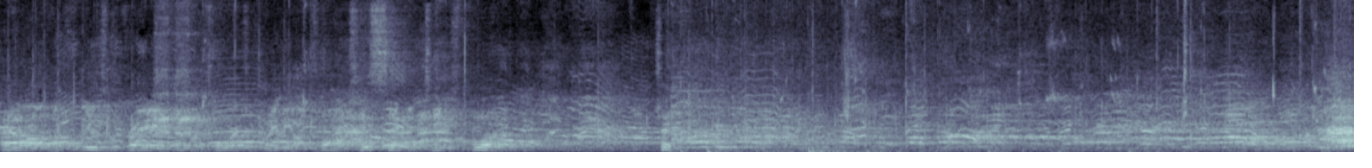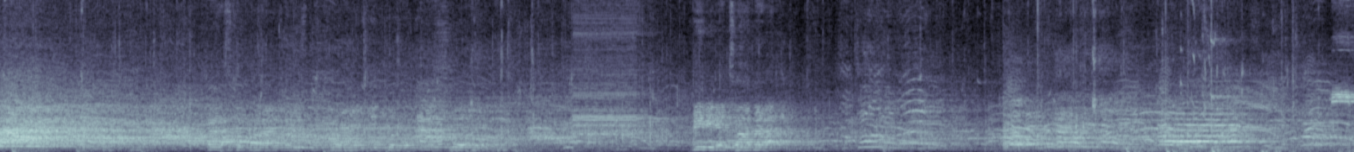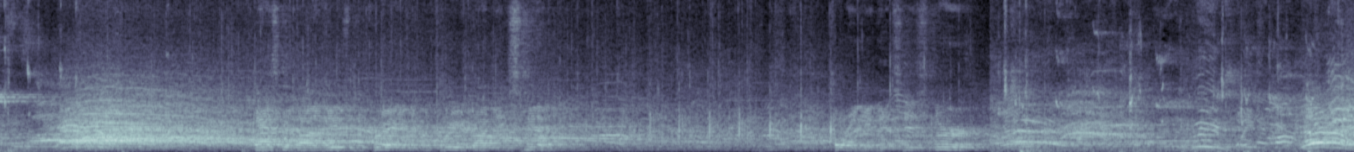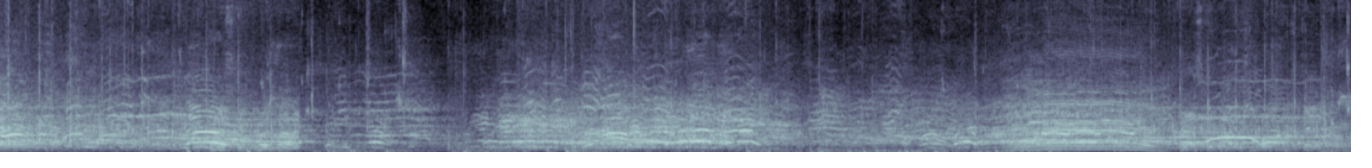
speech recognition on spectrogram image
Foul on the Fleas McCray, number four, Jaquavion Fox, his second team's four. Check. Media timeout. Basket number three, Smith. His third. Basket goes out. Basket by Juwan Davis.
